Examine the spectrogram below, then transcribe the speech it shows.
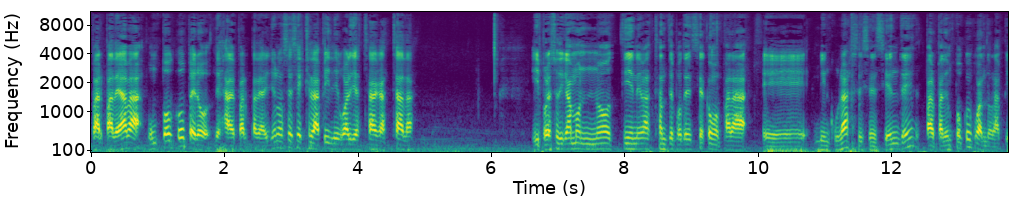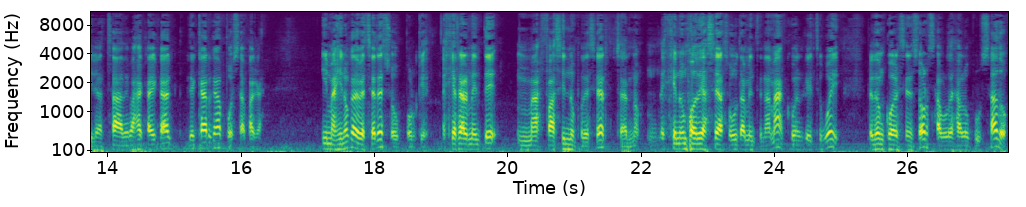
parpadeaba un poco, pero dejaba de parpadear. Yo no sé si es que la pila igual ya está gastada y por eso, digamos, no tiene bastante potencia como para eh, vincularse. Se enciende, parpadea un poco y cuando la pila está de baja de carga, pues se apaga. Imagino que debe ser eso, porque es que realmente más fácil no puede ser. O sea, no, es que no puede hacer absolutamente nada más con el gateway, perdón, con el sensor, salvo dejarlo pulsado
